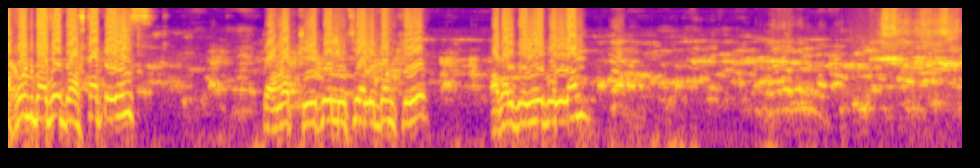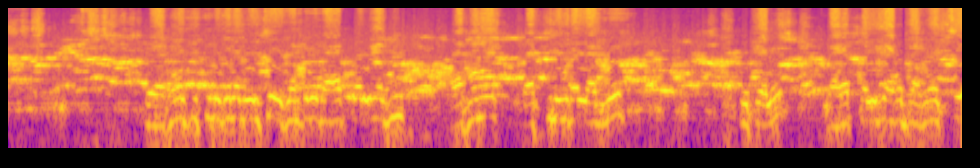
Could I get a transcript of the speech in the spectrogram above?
এখন বাজে দশটা তেইশ। তো আমরা খেয়ে খেয়ে লুচি, আলুর দম খেয়ে আবার বেরিয়ে পড়লাম। তো এখনও কিছু লোকেরা বলছে, এখান থেকে রাহাতকালী নাকি? এখনও এক কিলোমিটার লাগবে। তো চলো রাহাতকালীতে আবার দেখা হচ্ছে।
